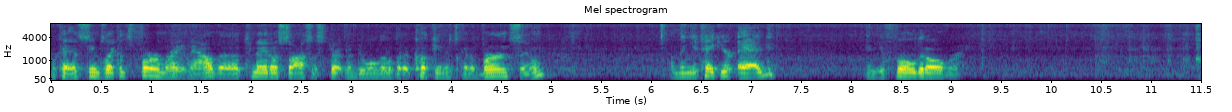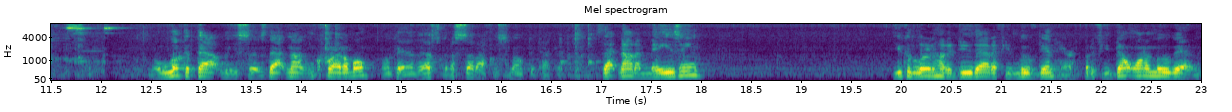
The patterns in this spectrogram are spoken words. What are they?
Okay, it seems like it's firm right now. The tomato sauce is starting to do a little bit of cooking. It's going to burn soon. And then you take your egg and you fold it over. Look at that, Lisa. Is that not incredible? Okay, that's going to set off the smoke detector. Is that not amazing? You could learn how to do that if you moved in here. But if you don't want to move in,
